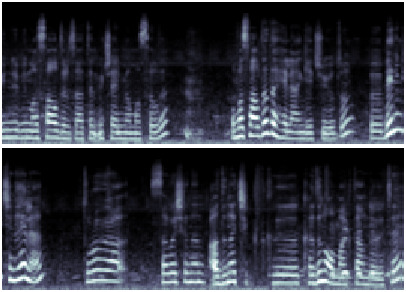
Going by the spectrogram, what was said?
ünlü bir masaldır zaten Üç Elma masalı. O masalda da Helen geçiyordu. Ee, Benim için Helen Troya Savaşı'nın adına çıktığı kadın olmaktan da öte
